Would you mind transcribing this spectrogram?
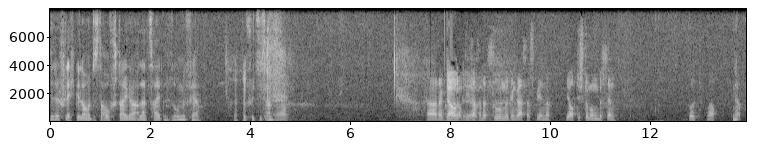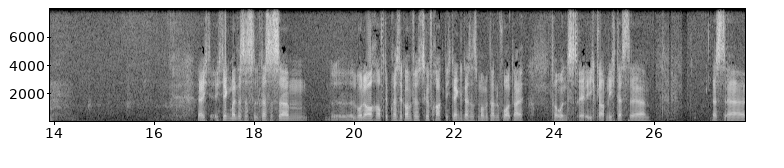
Der der schlecht gelaunteste Aufsteiger aller Zeiten, so ungefähr. So fühlt sich's an. Ja. Ja, dann kommt ja, noch die äh, Sache dazu mit den Geisterspielen, ne? die auch die Stimmung ein bisschen drückt. Ja. ja. Ja, ich, ich denke mal, das ist, das ist, ähm, äh, wurde auch auf der Pressekonferenz gefragt. Ich denke, das ist momentan ein Vorteil für uns. Äh, ich glaube nicht, dass, äh, dass, äh,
